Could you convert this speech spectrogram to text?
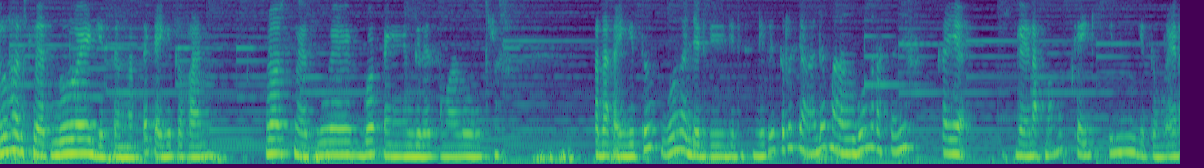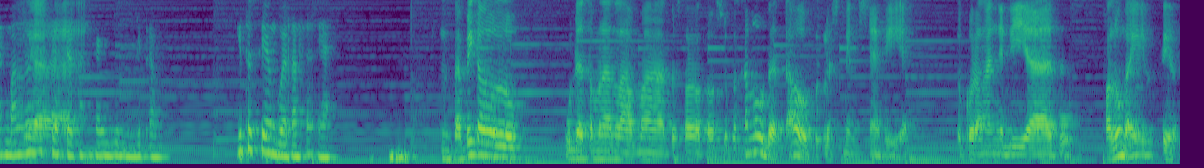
lu harus lihat gue gitu. Ngerasa kayak gitu kan. Lu harus lihat gue gue pengen dilihat sama lu. Terus pada kayak gitu gue gak jadi diri sendiri. Terus yang ada malah gue ngerasanya kayak gak enak banget kayak gini gitu. Gak enak banget yeah. kayak gini gitu. Itu sih yang gue rasa ya. Hmm, tapi kalau lu udah temenan lama terus kalau tau suka kan lu udah tahu plus minusnya dia kekurangannya dia tuh. Kalau nggak ilfil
